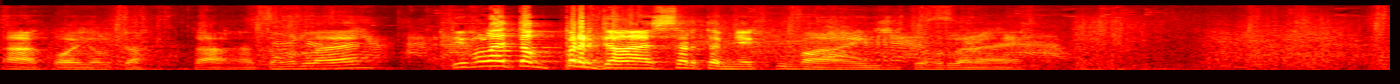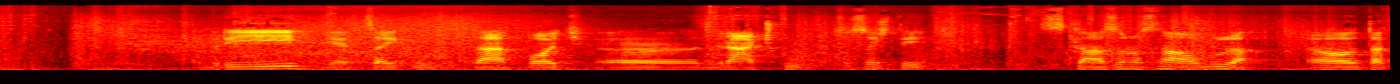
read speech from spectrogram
Tak, pojď, holka. Tak, na tohle. Ty vole, to prdele, srte mě, kurva, nejdřív tohle ne. Dobrý, je v cajku. Tak, pojď, uh, dráčku, co seš ty? Skázonosná obluda. Jo, tak.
